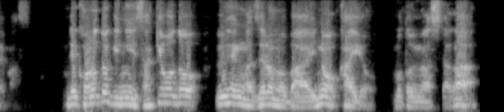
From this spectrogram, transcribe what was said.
えます。で、この時に先ほど右辺がゼロの場合の解を求めましたが、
